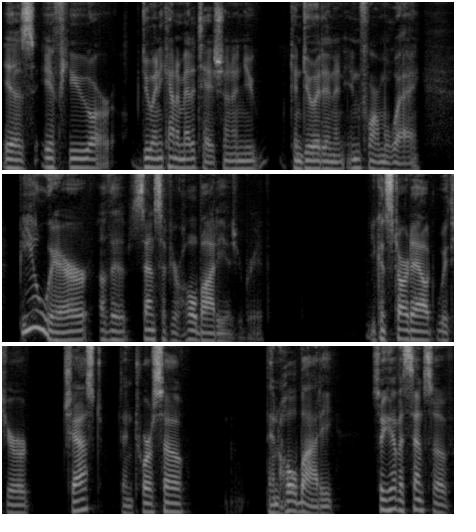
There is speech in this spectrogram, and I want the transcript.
is if you are do any kind of meditation and you can do it in an informal way, be aware of the sense of your whole body as you breathe. You can start out with your chest, then torso, then whole body. So you have a sense of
